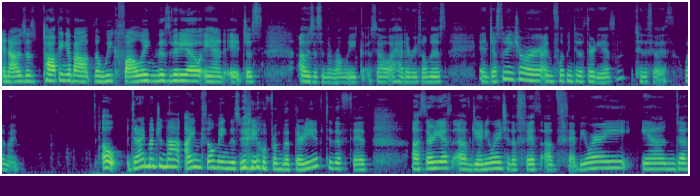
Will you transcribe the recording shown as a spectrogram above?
and I was just talking about the week following this video and it just I was just in the wrong week, so I had to refilm this. And just to make sure, I'm flipping to the 30th, to the 5th. Where am I? Oh, did I mention that? I am filming this video from the 30th to the 5th, uh, 30th of January to the 5th of February, and uh,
